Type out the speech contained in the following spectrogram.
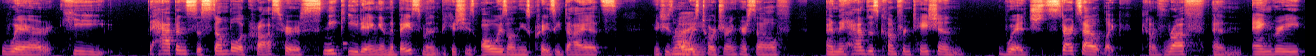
where he happens to stumble across her sneak eating in the basement because she's always on these crazy diets and she's always torturing herself and they have this confrontation which starts out like kind of rough and angry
